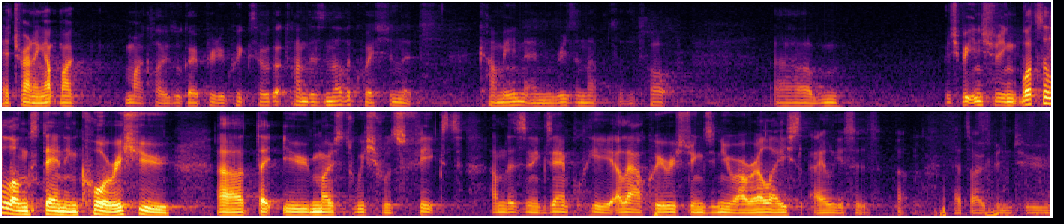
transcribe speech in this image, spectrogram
It's running up. My, my close will go pretty quick. So we've got time. There's another question that's come in and risen up to the top, um, which would be interesting. What's a long-standing core issue uh, that you most wish was fixed? Um, there's an example here, allow query strings in URL aliases. But that's open to...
